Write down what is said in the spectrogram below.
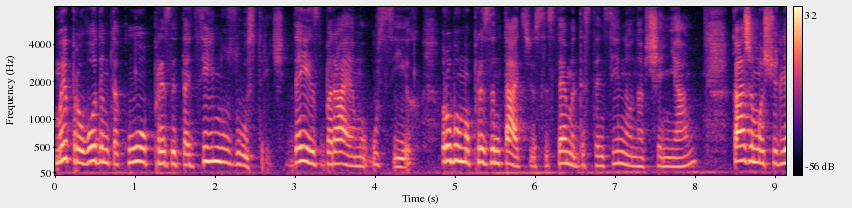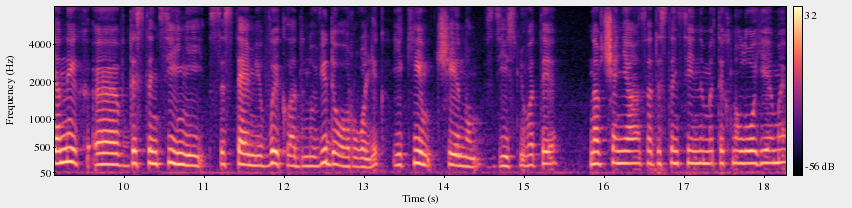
ми проводимо таку презентаційну зустріч, де їх збираємо усіх, робимо презентацію системи дистанційного навчання. Кажемо, що для них е, в дистанційній системі викладено відеоролик, яким чином здійснювати навчання за дистанційними технологіями.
